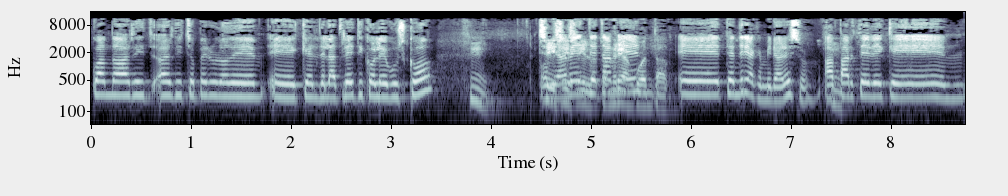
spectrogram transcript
cuando has dicho, has dicho Perú lo de eh, que el del Atlético le buscó, Hmm. Sí, sí, sí, obviamente lo tendría en también cuenta. eh, tendría que mirar eso. Aparte de que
